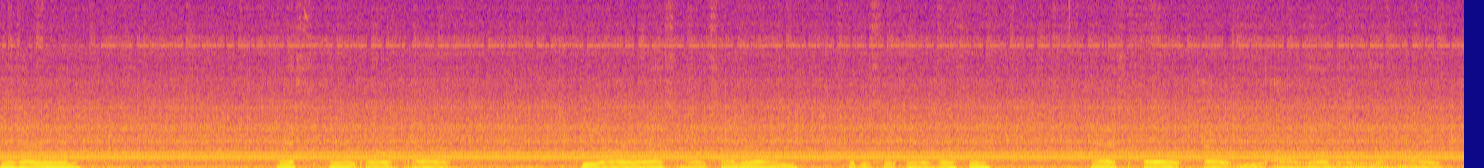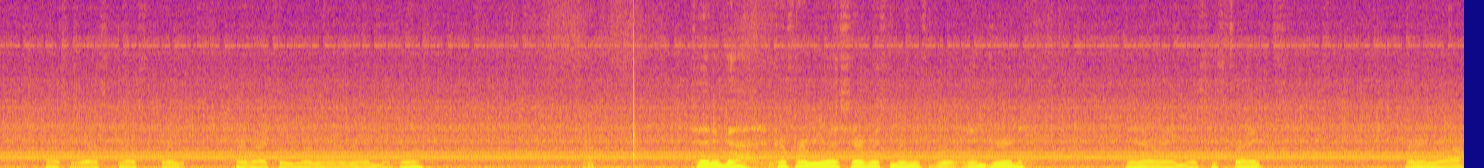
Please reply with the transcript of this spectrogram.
As Iran S M O L P R E S on celebrating for the state anniversary. S O L E I N A N I South West breastplate directly using Iran the hill. Pentagon confirmed U.S. service members were injured in Iran missile strikes. Iran rock,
